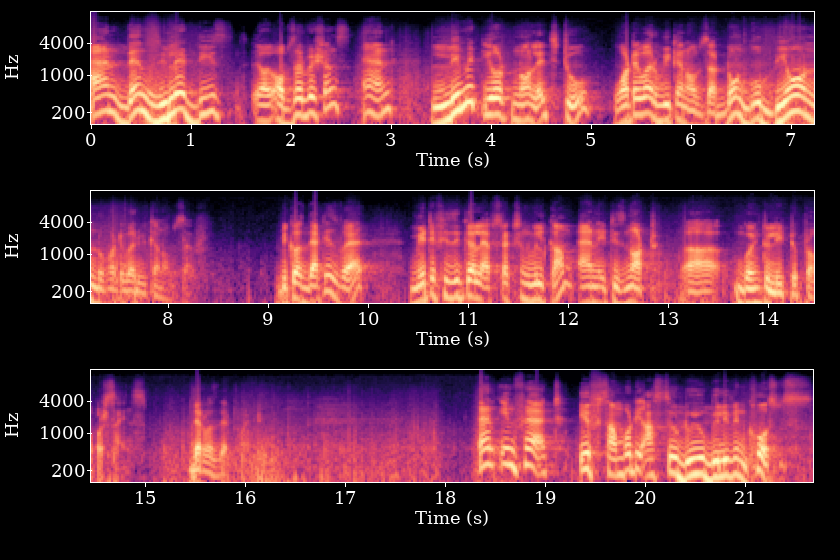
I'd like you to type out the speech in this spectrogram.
and then relate these uh, observations and limit your knowledge to whatever we can observe. Don't go beyond whatever we can observe because that is where metaphysical abstraction will come and it is not uh, going to lead to proper science. That was their point. And in fact, if somebody asks you, do you believe in ghosts?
